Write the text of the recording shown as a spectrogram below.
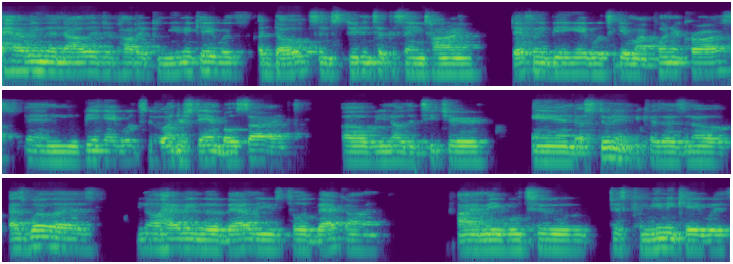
having the knowledge of how to communicate with adults and students at the same time. Definitely being able to get my point across and being able to understand both sides of you know the teacher and a student because as you know as well as you know having the values to look back on i am able to just communicate with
